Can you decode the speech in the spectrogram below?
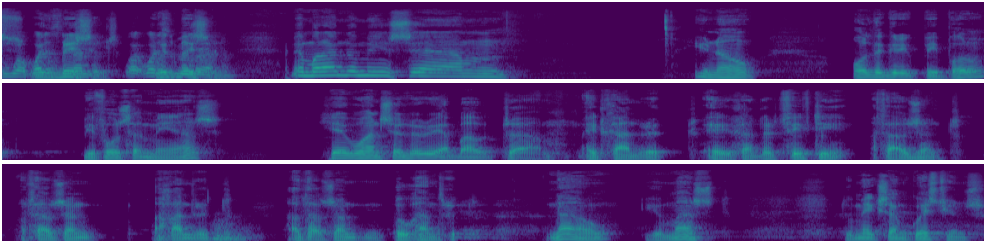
Yes, what- what with the Brussels. what- what is With Brussels. memorandum? Memorandum is, um, you know, all the Greek people before years have one salary about um, 800, 850, 1,000, 1,100, 1,200. Now you must to make some questions,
